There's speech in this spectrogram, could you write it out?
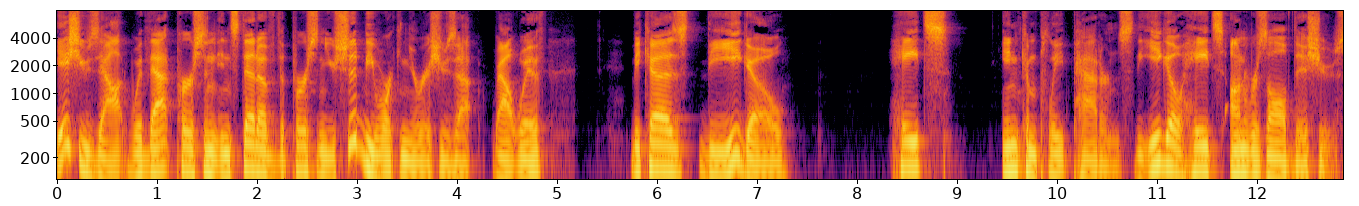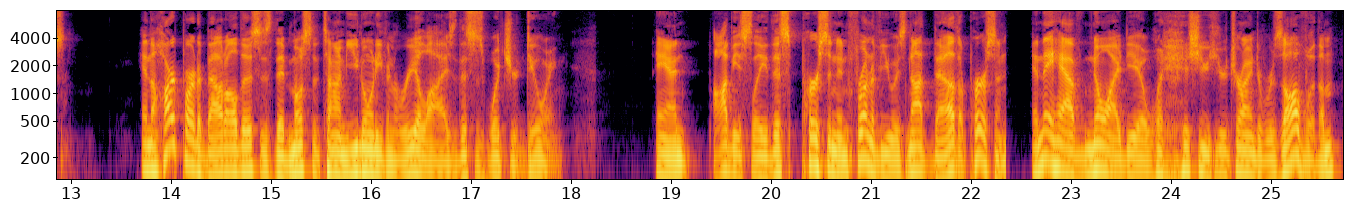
issues out with that person instead of the person you should be working your issues out, out with because the ego hates incomplete patterns. The ego hates unresolved issues. And the hard part about all this is that most of the time you don't even realize this is what you're doing. And obviously, this person in front of you is not the other person, and they have no idea what issue you're trying to resolve with them.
